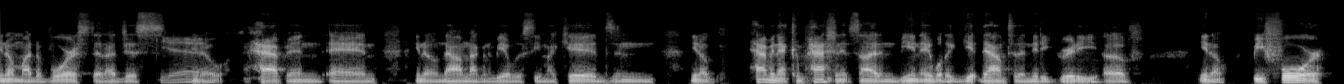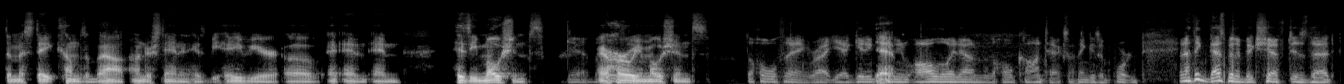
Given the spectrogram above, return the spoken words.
you know, my divorce that I just, yeah. you know, happened. And, you know, now I'm not going to be able to see my kids. And, you know, having that compassionate side and being able to get down to the nitty gritty of, you know, before the mistake comes about, understanding his behavior of and and his emotions, yeah, or her thing. emotions. The whole thing, right? Yeah, getting yeah. getting all the way down to the whole context, I think is important, and I think that's been a big shift. Is that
